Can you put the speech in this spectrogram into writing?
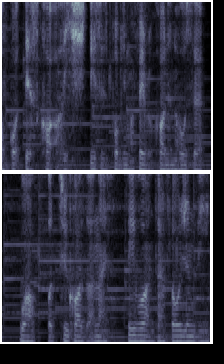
I've got this card. Ah, this is probably my favorite card in the whole set. Wow, got two cards that are nice. Kleavor and Typhlosion V.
